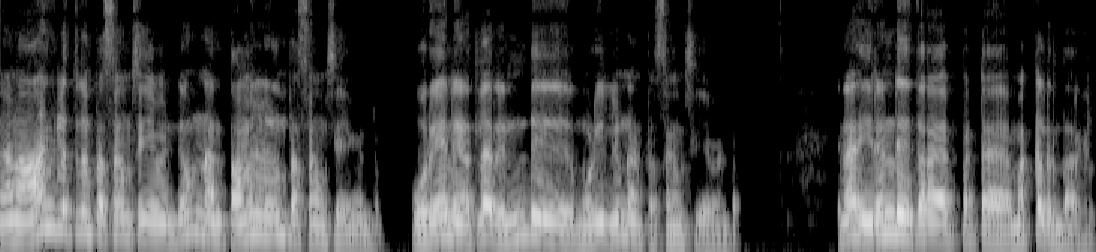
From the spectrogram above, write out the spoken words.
நான் ஆங்கிலத்திலும் பிரசங்கம் செய்ய வேண்டும் நான் தமிழிலும் பிரசங்கம் செய்ய வேண்டும். ஒரே நேரத்தில் ரெண்டு மொழியிலும் நான் பிரசங்கம் செய்ய வேண்டும். ஏன்னா இரண்டு தரப்பட்ட மக்கள் இருந்தார்கள்.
